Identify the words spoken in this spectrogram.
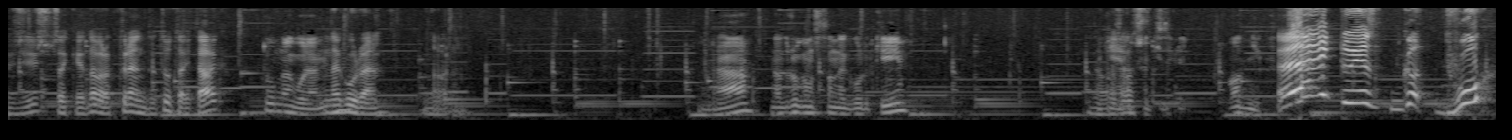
Widzisz? Czekaj, dobra, którędy? Tutaj, tak? Tu na górę. Na górę. Dobra. Dobra, na drugą stronę górki. Dobra, Nie, zaraz... wodnik. Ej, tu jest go... Dwóch?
